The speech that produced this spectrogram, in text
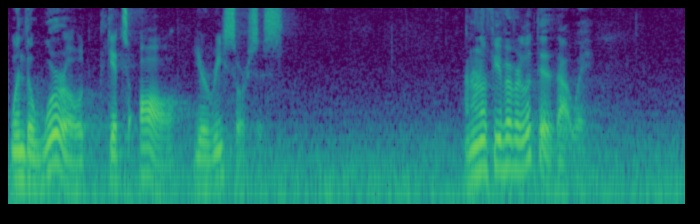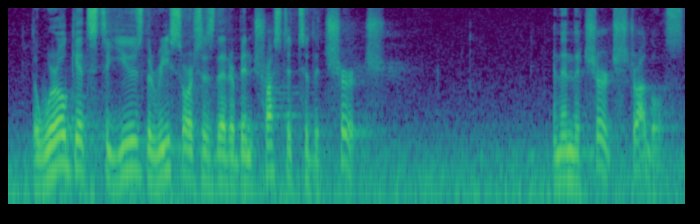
when the world gets all your resources? I don't know if you've ever looked at it that way. The world gets to use the resources that have been trusted to the church, and then the church struggles.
